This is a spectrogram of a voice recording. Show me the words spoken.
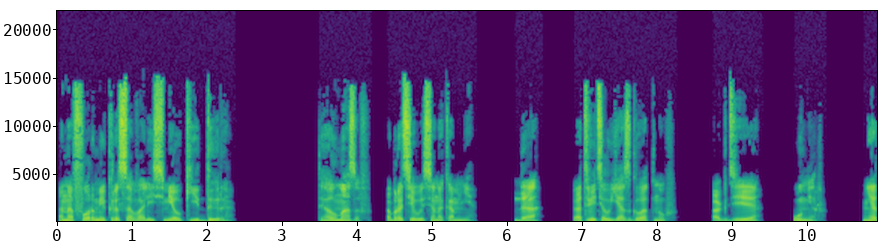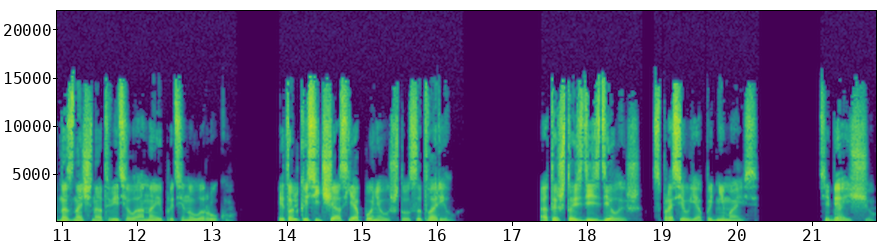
а на форме красовались мелкие дыры. «Ты Алмазов?» — обратилась она ко мне. «Да», — ответил я, сглотнув. «А где...» «Умер». Неоднозначно ответила она и протянула руку. И только сейчас я понял, что сотворил. «А ты что здесь делаешь?» — спросил я, поднимаясь. «Тебя ищу».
